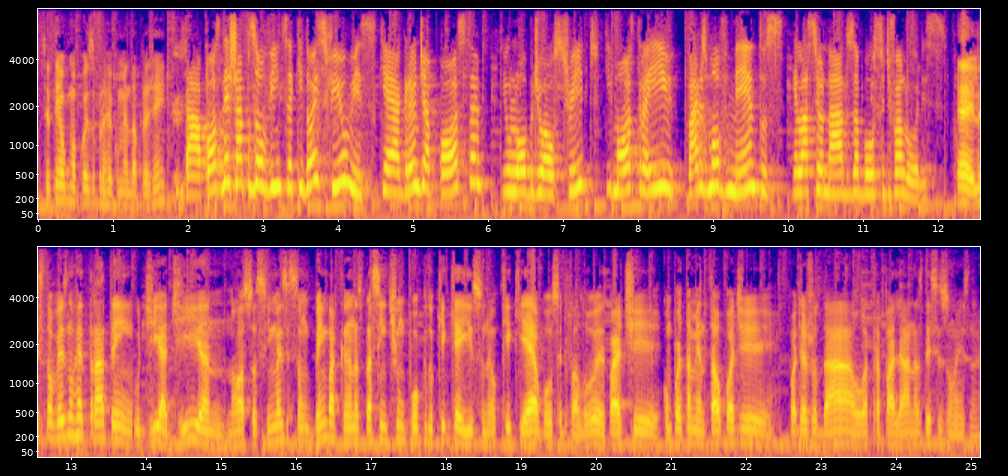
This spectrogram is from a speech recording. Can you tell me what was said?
Você tem alguma coisa para recomendar pra gente? Tá, posso deixar para os ouvintes aqui dois filmes, que é A Grande Aposta e O Lobo de Wall Street, que mostra aí vários movimentos relacionados à bolsa de valores. É, eles talvez não retratem o dia a dia nosso assim, mas são bem bacanas para sentir um pouco do que, que é isso, né? O que, que é a bolsa de valores. A parte comportamental pode, pode ajudar ou atrapalhar nas decisões, né?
